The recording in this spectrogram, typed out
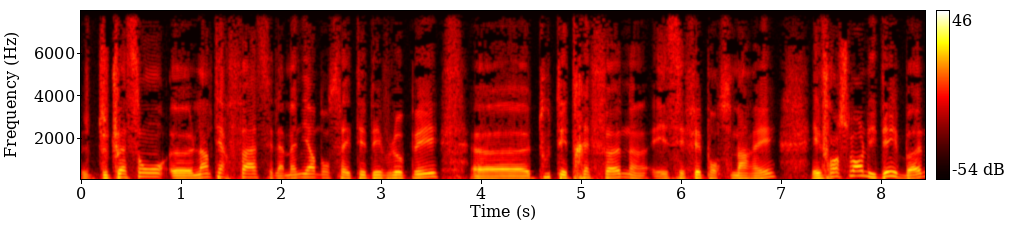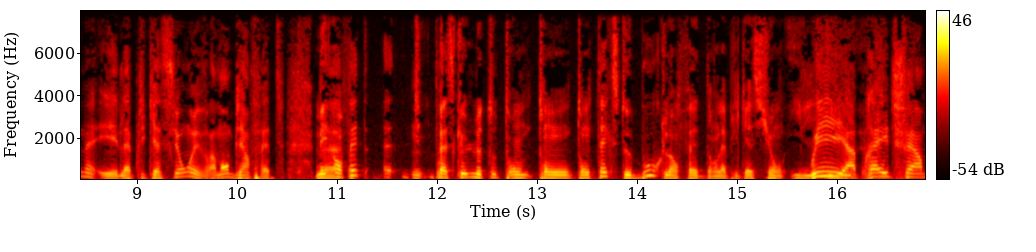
de toute façon, euh, l'interface et la manière dont ça a été développé, euh, tout est très fun et c'est fait pour se marrer. Et franchement, l'idée est bonne et l'application est vraiment bien faite. Mais Euh, en fait, euh, tu- parce que le, ton, ton, ton texte boucle en fait dans l'application. Il, Oui, il- après il te fait un,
